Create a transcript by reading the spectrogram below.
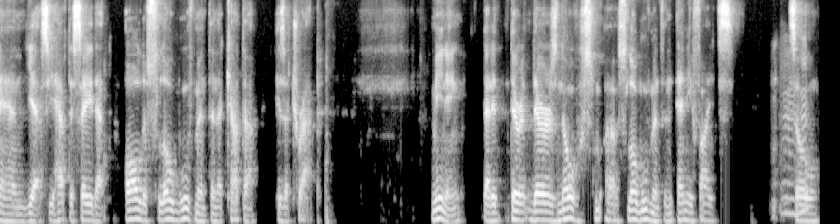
and yes, you have to say that all the slow movement in a kata is a trap, meaning that it, there there is no uh, slow movement in any fights. Mm-hmm. So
